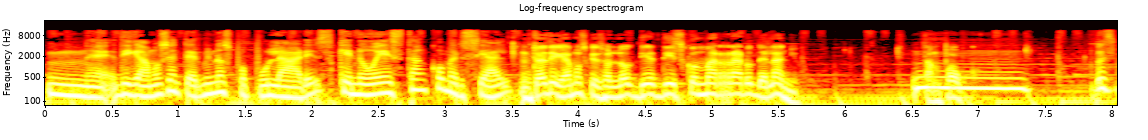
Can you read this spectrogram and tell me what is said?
digamos en términos populares, que no es tan comercial. Entonces digamos que son los 10 discos más raros del año. Tampoco. Mm, Pues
